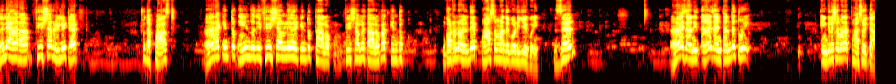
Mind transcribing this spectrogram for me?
তাহলে আরা future related to the past আরা কিন্তু ইন যদি ফিউচার লয়ে কিন্তু তালুক ফিউচার লয়ে তালুকাত কিন্তু ঘটনা হইল পাস মাদে গড়ি গিয়ে কই যেন আই জানি আই জানতাম দে তুই ইংলিশের মাঝে ফাঁস হইতা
